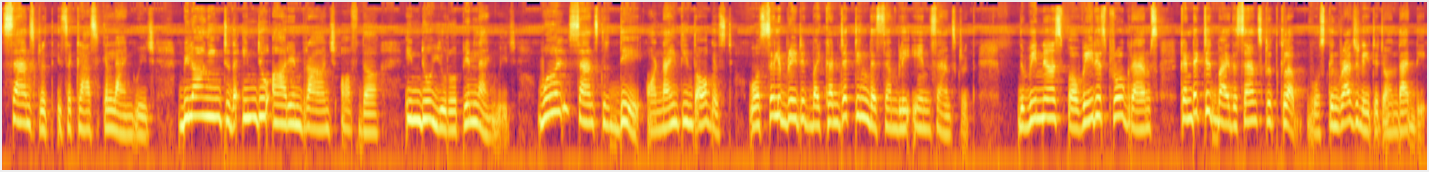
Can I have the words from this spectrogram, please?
Sanskrit is a classical language belonging to the Indo Aryan branch of the Indo European language. World Sanskrit Day on 19th August was celebrated by conducting the assembly in Sanskrit. The winners for various programs conducted by the Sanskrit Club was congratulated on that day.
